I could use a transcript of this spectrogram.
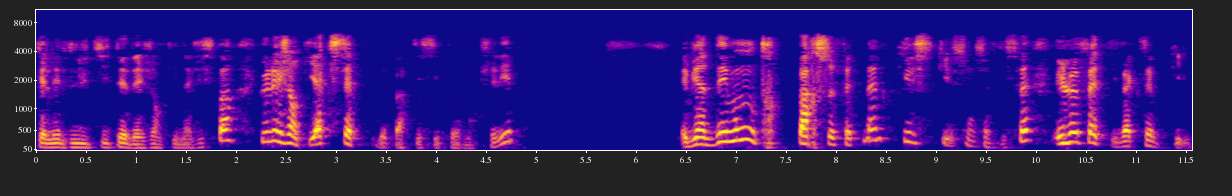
quelle est l'utilité des gens qui n'agissent pas, que les gens qui acceptent de participer au marché libre eh bien, démontrent par ce fait même qu'ils sont satisfaits, et le fait qu'ils acceptent qu'ils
